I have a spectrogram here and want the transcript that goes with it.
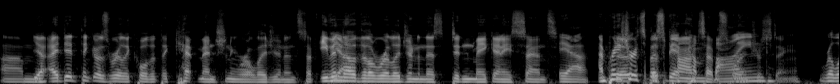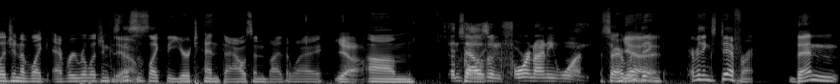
Um, Yeah, I did think it was really cool that they kept mentioning religion and stuff, even Yeah. though the religion in this didn't make any sense. Yeah, I'm pretty The- sure it's supposed to be a combined religion of like every religion because this is like the year 10,000 by the way. Yeah. Um Ten thousand four ninety one. so Yeah. everything everything's different. then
